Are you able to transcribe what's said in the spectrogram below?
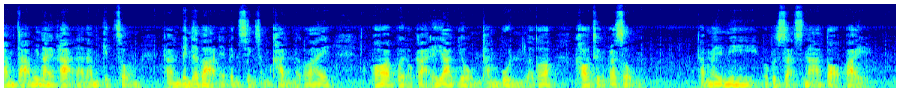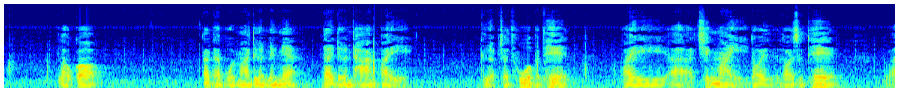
ทำตามวินัยพระนะทำกิจสงฆ์การบิณฑบาตเนี่ยเป็นสิ่งสำคัญ แล้วก็ให้เพราะเปิดโอกาสให้ญาติโยมทำบุญ แล้วก็เข้าถึงพระสงฆ์ทำให้มีพระพุทธศาสนาต่อไป เราก็ตั้งแต่บวชมาเดือนหนึ่งเนี่ยได้เดินทางไปเกือบจะทั่วประเทศ ไปเชียงใหม่ดอยดอยสุเทพ ไป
